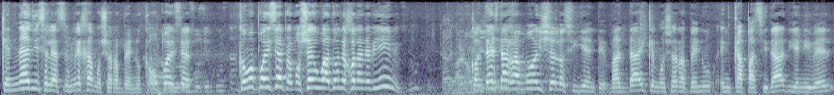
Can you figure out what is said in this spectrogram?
que nadie se le asemeja a Moshe Rabbeinu. ¿Cómo puede ser? ¿Cómo puede ser? Pero Moshe Uadon Lejona Nebim. Contesta Ramoishe lo siguiente: Vadai que Moshe Rabenu en capacidad y en nivel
